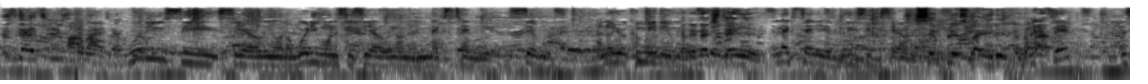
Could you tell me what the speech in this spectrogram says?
this guy is serious. All right. Where do you see Sierra Leone, or where do you want to see Sierra Leone in the next 10 years? Seriously. I know you're a comedian. In the next 10 years? In the next 10 years, what do you see for Sierra Leone? Same place where it is, in the That's map. it? This-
